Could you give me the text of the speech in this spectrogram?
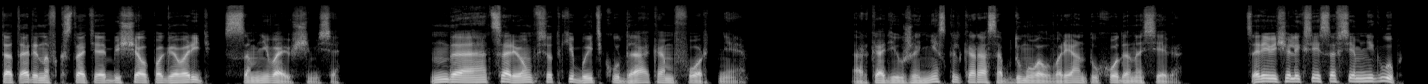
Татаринов, кстати, обещал поговорить с сомневающимися. Да, царем все-таки быть куда комфортнее. Аркадий уже несколько раз обдумывал вариант ухода на север. Царевич Алексей совсем не глуп,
